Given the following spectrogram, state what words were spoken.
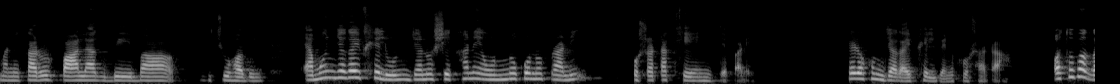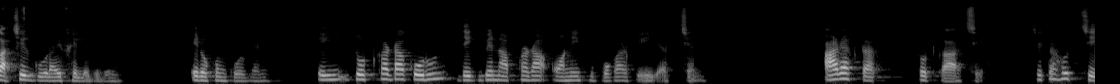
মানে কারোর পা লাগবে বা কিছু হবে। এমন জায়গায় ফেলুন যেন সেখানে অন্য কোনো প্রাণী খোসাটা খেয়ে নিতে পারে। সেরকম জায়গায় ফেলবেন খোসাটা, অথবা গাছের গোড়ায় ফেলে দেবেন। এরকম করবেন। এই টোটকাটা করুন, দেখবেন আপনারা অনেক উপকার পেয়ে যাচ্ছেন। আর একটা টোটকা আছে, সেটা হচ্ছে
